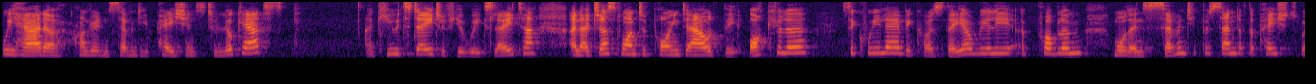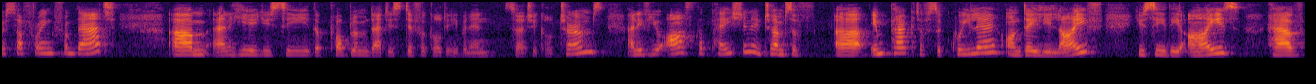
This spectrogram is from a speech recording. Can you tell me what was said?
we had 170 patients to look at, acute stage a few weeks later. And I just want to point out the ocular sequelae because they are really a problem. More than 70% of the patients were suffering from that. Um, and here you see the problem that is difficult even in surgical terms. And if you ask the patient in terms of uh, impact of sequelae on daily life, you see the eyes have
